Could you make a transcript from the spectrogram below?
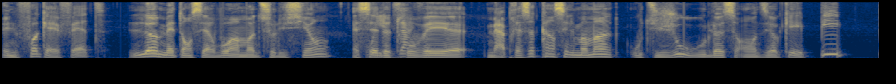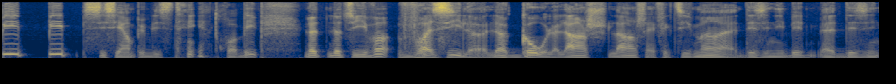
Une fois qu'elle est faite, là, mets ton cerveau en mode solution. Essaie Oui, de exact. trouver... euh, Mais après ça, quand c'est le moment où tu joues, où là, on dit, OK, pip, pip, pip, si c'est en publicité, trois bips, là, là, tu y vas, vas-y, là, là, go, là, lâche, lâche, effectivement, euh, désinhibé, euh, désin-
